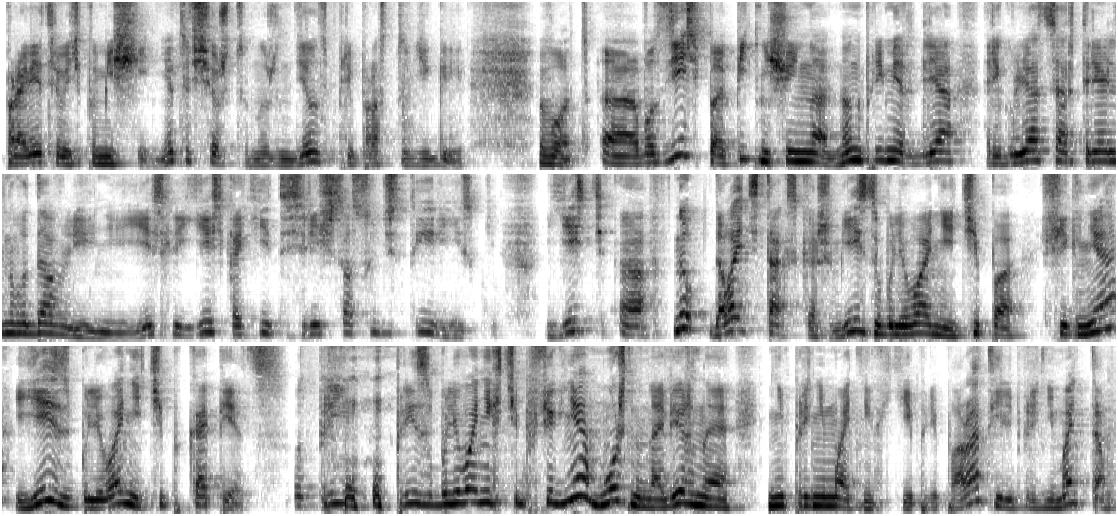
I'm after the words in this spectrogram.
проветривать помещение. Это все, что нужно делать при простуде и гриппе. Вот. А вот здесь попить ничего не надо. Ну, например, для регуляции артериального давления, если есть какие-то сердечно-сосудистые риски, есть, а, ну, давайте так скажем, есть заболевания типа фигня, есть заболевания заболеваний типа капец. Вот при, при заболеваниях типа фигня можно, наверное, не принимать никакие препараты или принимать там,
